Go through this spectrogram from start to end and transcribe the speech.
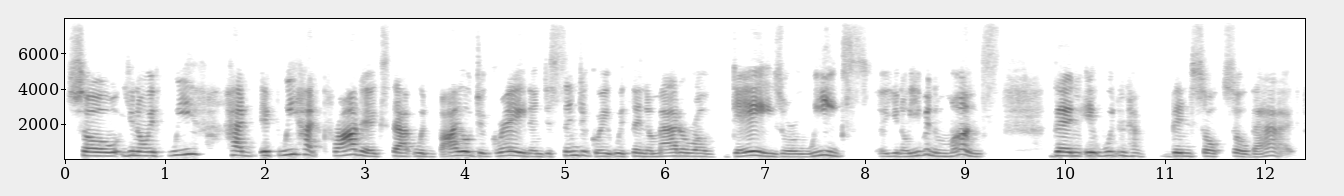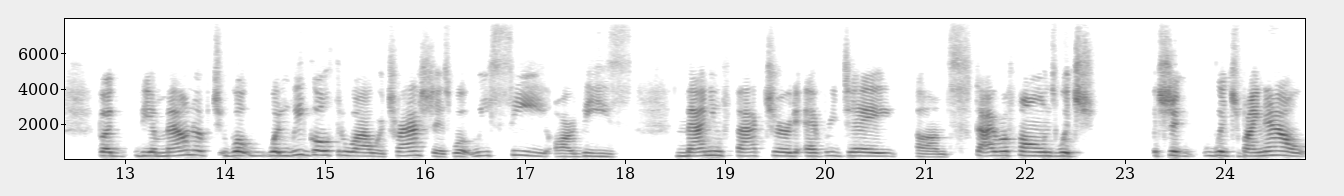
So, you know, if we've had if we had products that would biodegrade and disintegrate within a matter of days or weeks, you know, even months, then it wouldn't have been so so bad. But the amount of what when we go through our trashes what we see are these manufactured everyday um, styrophones which should which by now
